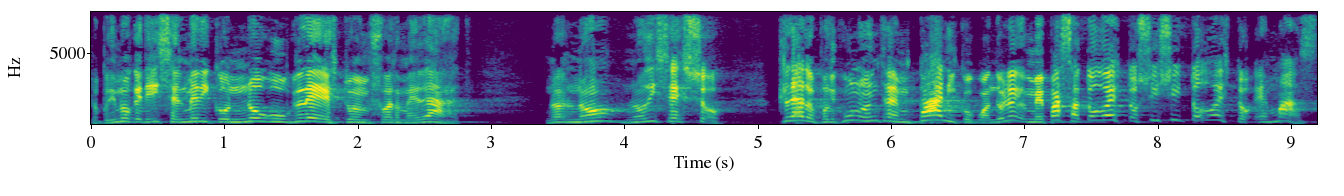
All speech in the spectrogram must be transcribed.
Lo primero que te dice el médico, no googlees tu enfermedad. No, no, no dice eso. Claro, porque uno entra en pánico cuando lee, me pasa todo esto, sí, sí, todo esto. Es más,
